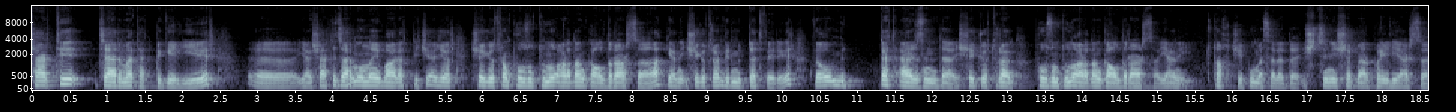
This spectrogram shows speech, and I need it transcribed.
şərti cərimə tətbiq eləyir. Yəni şərti cərimə ondan ibarətdir ki, əgər işə götürən pozuntunu aradan qaldırarsa, yəni işə götürən bir müddət verir və o müddət ərzində işə götürən pozuntunu aradan qaldırarsa, yəni tutaq ki, bu məsələdə işçini işə bərpa eləyərsə,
